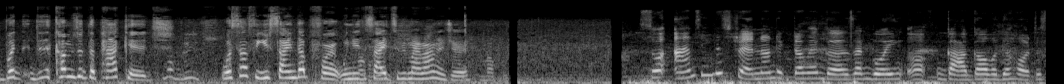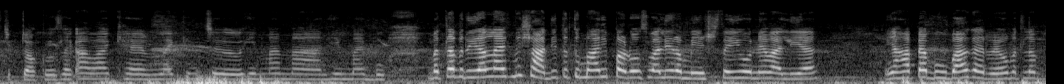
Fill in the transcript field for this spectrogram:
But it comes with the package. What's up? You signed up for it when you decided to be my manager. So I'm seeing this trend on TikTok where girls are going uh, gaga with their hottest TikTokers like I like him, like him too, he my man, he my boo. मतलब रियल लाइफ में शादी तो तुम्हारी पड़ोस वाली रमेश से ही होने वाली है यहाँ पे आप बूबा कर रहे हो मतलब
